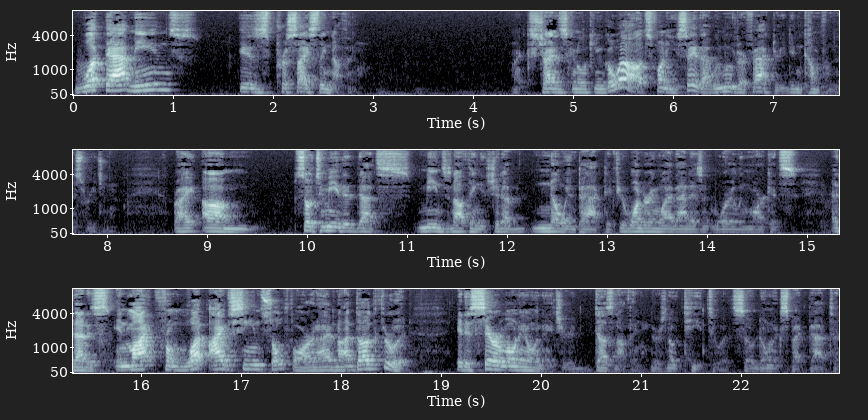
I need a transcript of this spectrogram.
What that means is precisely nothing. Right? China's going to look at you and go, well, it's funny you say that. We moved our factory. It didn't come from this region. Right? Um, so to me, that that's means nothing. It should have no impact. If you're wondering why that isn't roiling markets, that is in my from what I've seen so far, and I have not dug through it. It is ceremonial in nature. It does nothing. There's no teeth to it. So don't expect that to,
